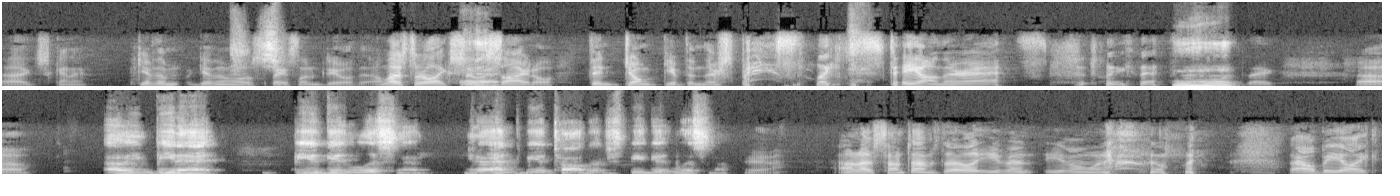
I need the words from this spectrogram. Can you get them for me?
uh, just kind of give them give them a little space, let them deal with it. Unless they're like Yeah. suicidal, then don't give them their space. like stay on their ass. like that's Mhm. the thing. Uh, I mean, be that, be a good listener. You don't have to be a talker; just be a good listener. Yeah. I don't know. Sometimes though, like even even when I'll be like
